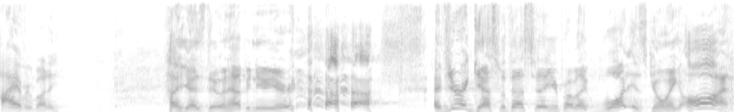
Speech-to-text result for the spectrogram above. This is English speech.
Hi, everybody. How you guys doing? Happy New Year. if you're a guest with us today, you're probably like, what is going on?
